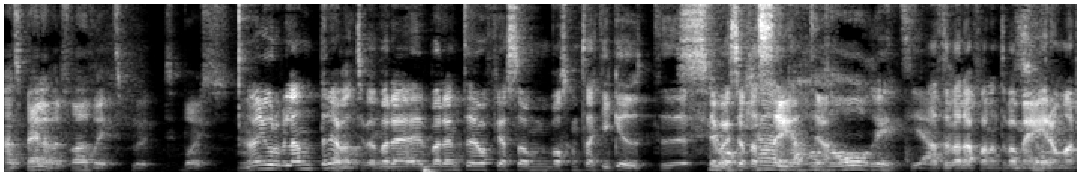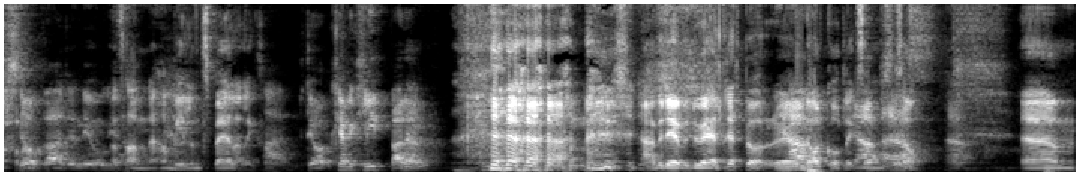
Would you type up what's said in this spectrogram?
han spelar väl för övrigt mot Boys. Han gjorde väl inte det va? Tyvärr. Var det, var det inte Offia som vars kontrakt gick ut? eh, Det var ju så pass kan det sent ha ja. varit ja. Att det var därför han inte var med i de Så matcherna. var det nog ja. Att han, han ville inte spela liksom. Nej, då kan vi klippa den? Nej men det, du är helt rätt på det. Det är ja. Dalkort liksom. Ja, så. precis. Ehm,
